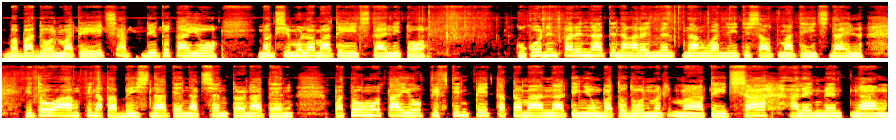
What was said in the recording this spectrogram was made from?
baba doon, Matage. At dito tayo magsimula, Matage, dahil ito kukunin pa rin natin ang alignment ng 180 South Matage dahil ito ang pinaka base natin at center natin. Patungo tayo 15 feet tatamaan natin yung bato doon Matage sa alignment ng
